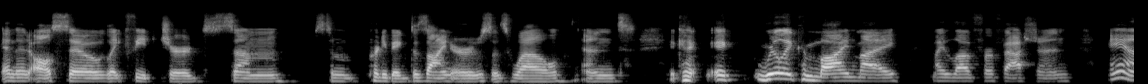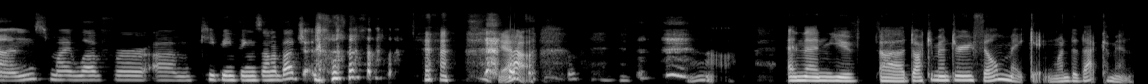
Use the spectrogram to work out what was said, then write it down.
and it also like featured some some pretty big designers as well, and it can it really combined my my love for fashion and my love for um, keeping things on a budget. yeah. yeah. And then you've uh, documentary filmmaking. When did that come in?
